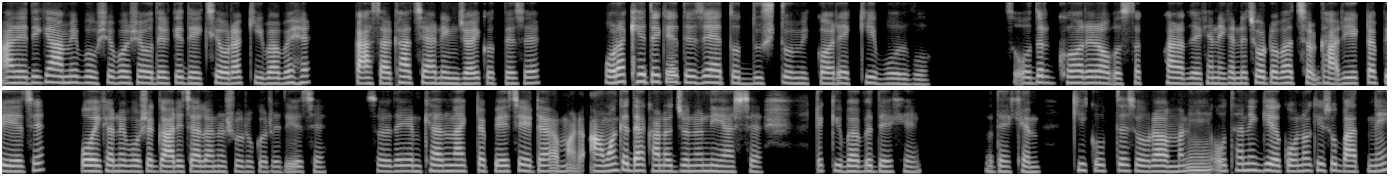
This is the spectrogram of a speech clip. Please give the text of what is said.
আর এদিকে আমি বসে বসে ওদেরকে দেখছি ওরা কীভাবে কাঁচার খাচ্ছে আর এনজয় করতেছে। ওরা খেতে খেতে যে এত দুষ্টুমি করে, কি বলব? ওদের ঘরের অবস্থা খারাপ। দেখেন এখানে ছোট বাচ্চার গাড়ি একটা পেয়েছে, ও এখানে বসে গাড়ি চালানো শুরু করে দিয়েছে। সো দেখেন খেলনা একটা পেয়েছে, এটা আমার, আমাকে দেখানোর জন্য নিয়ে আসছে। এটা কীভাবে দেখে? দেখেন কি করতেছে ওরা মানে ওখানে গিয়ে কোনো কিছু বাদ নেই।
